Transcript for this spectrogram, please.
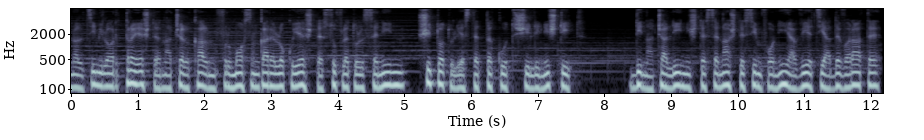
înălțimilor trăiește în acel calm frumos în care locuiește sufletul senin și totul este tăcut și liniștit. Din acea liniște se naște simfonia vieții adevărate,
